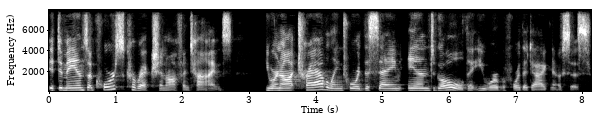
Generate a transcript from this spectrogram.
It demands a course correction oftentimes. You are not traveling toward the same end goal that you were before the diagnosis.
